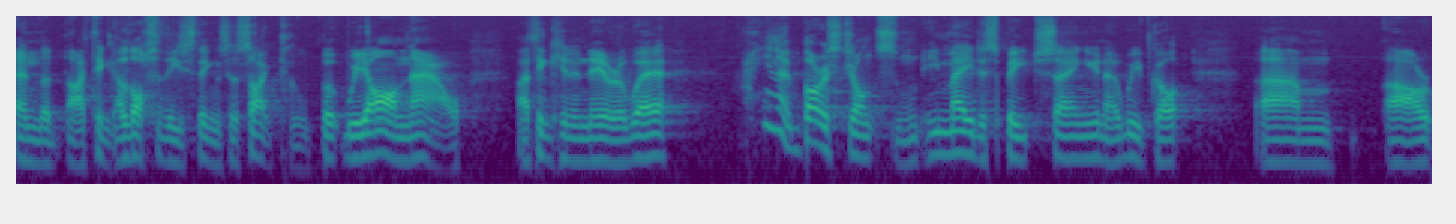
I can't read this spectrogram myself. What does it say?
and that I think a lot of these things are cyclical, but we are now – I think, in an era where you know, Boris Johnson, he made a speech saying, you know, we've got um, our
